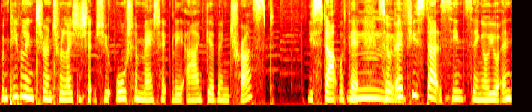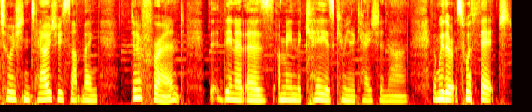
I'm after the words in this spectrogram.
when people enter into relationships, you automatically are giving trust. You start with that. So Mm. if you start sensing or your intuition tells you something different, th- then it is, I mean, the key is communication. Uh, and whether it's with that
